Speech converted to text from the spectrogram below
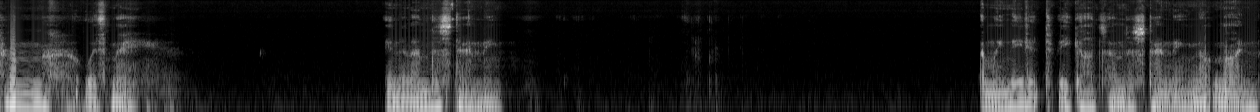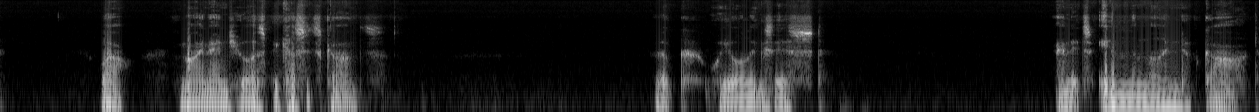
come with me in an understanding. And we need it to be God's understanding, not mine. Well, mine and yours because it's God's. Look, we all exist. And it's in the mind of God.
